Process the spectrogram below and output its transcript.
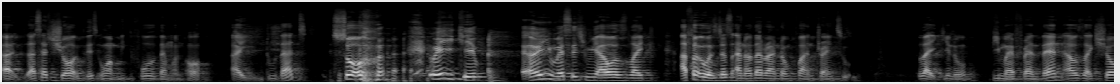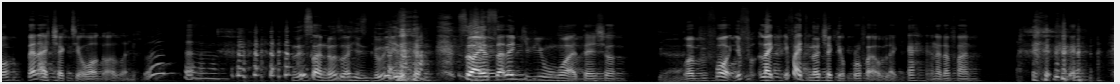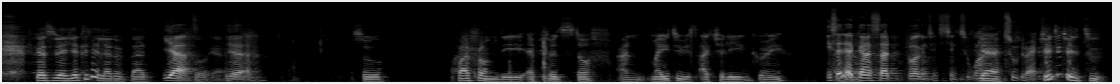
uh, I said, sure, if they want me to follow them and all, I do that. So when you came, when you messaged me, I was like, I thought it was just another random fan trying to, like, you know, be my friend. Then I was like, sure. Then I checked your work. I was like, what the hell? This one knows what he's doing. so I started giving you more attention. yeah. But before, if like if I did not check your profile, I'd be like, eh, another fan. because we are getting a lot of that. Yeah, before, yeah. yeah. So, apart from the episode stuff, and my YouTube is actually growing. You said you're gonna start vlogging 2021. Yeah. Two, right? 2022.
